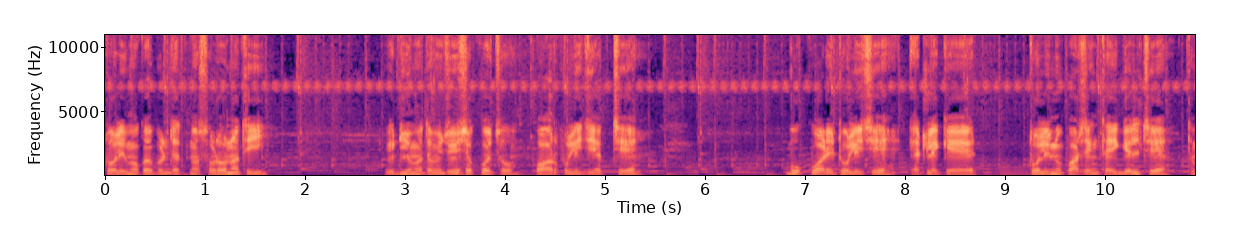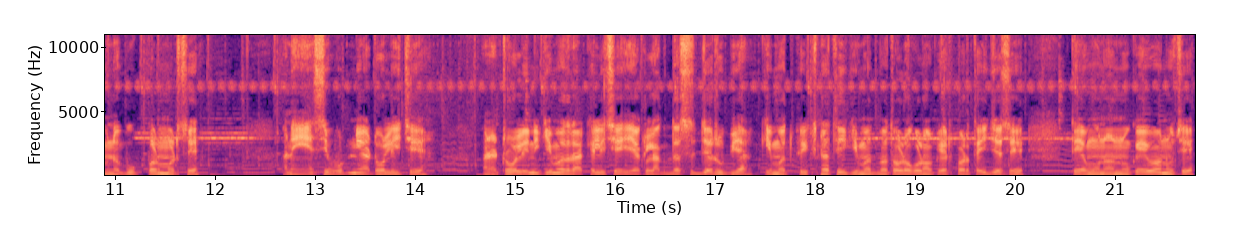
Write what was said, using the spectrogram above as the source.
ટોલીમાં કોઈ પણ જાતનો સોડો નથી. વિડીયોમાં તમે જોઈ શકો છો પાવરફુલી જેક છે. બુકવાળી ટોલી છે, એટલે કે ટોલીનું પાર્સિંગ થઈ ગયેલ છે. તમને બુક પણ મળશે. અને એંસી ફૂટની આ ટોલી છે. અને ટ્રોલીની કિંમત રાખેલી છે એક લાખ દસ હજાર રૂપિયા. કિંમત ફિક્સ નથી. કિંમતમાં થોડો ઘણો ફેરફાર થઈ જશે. તે ઉનાનું કહેવાનું છે.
